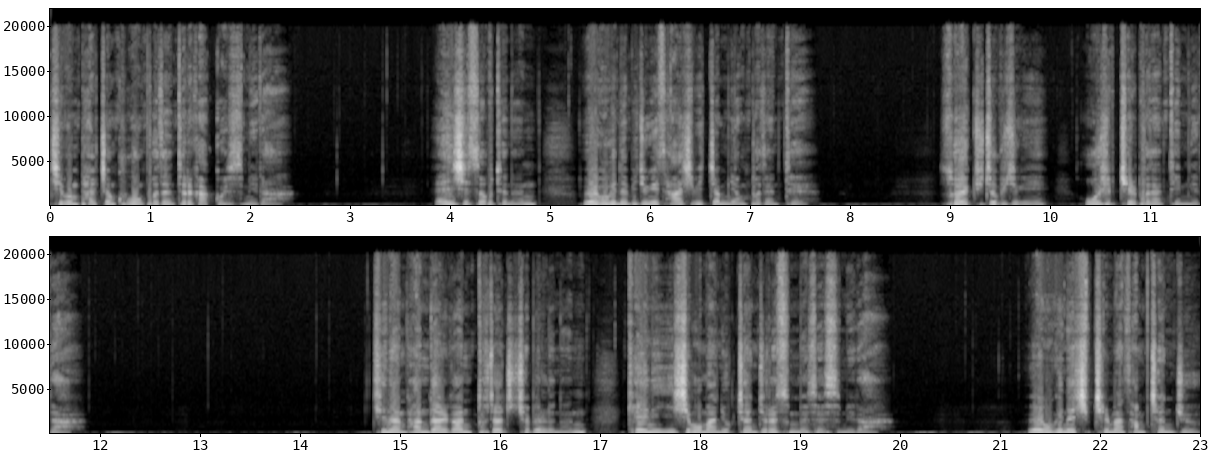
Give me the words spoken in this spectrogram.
지분 8.90%를 갖고 있습니다. NC소프트는 외국인의 비중이 42.0%, 소액 주주 비중이 57%입니다. 지난 한 달간 투자주처별로는 개인이 25만 6천 주를 순매수했습니다. 외국인은 17만 3천 주,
